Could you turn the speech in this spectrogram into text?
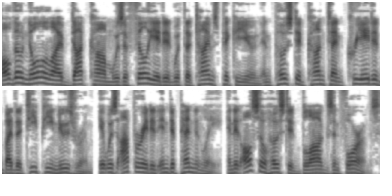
Although NOLALive.com was affiliated with the Times-Picayune and posted content created by the TP newsroom, it was operated independently, and it also hosted blogs and forums.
